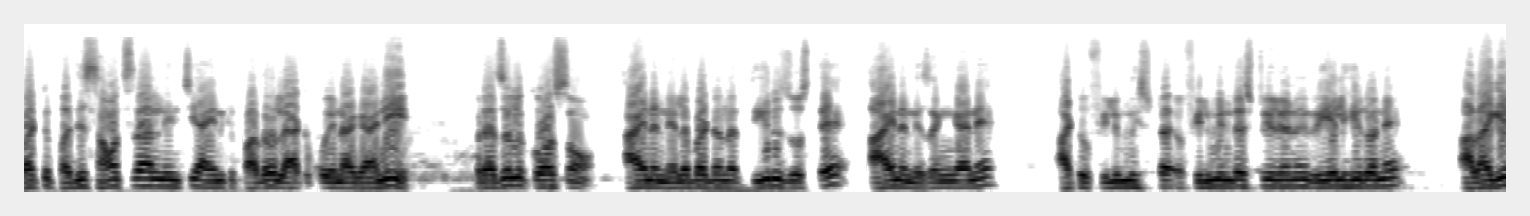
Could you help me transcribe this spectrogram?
బట్ పది సంవత్సరాల నుంచి ఆయనకి పదవి లేకపోయినా కానీ ప్రజల కోసం ఆయన నిలబడిన తీరు చూస్తే ఆయన నిజంగానే అటు ఫిల్మ్ ఫిల్మ్ ఇండస్ట్రీలోని రియల్ హీరోనే అలాగే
